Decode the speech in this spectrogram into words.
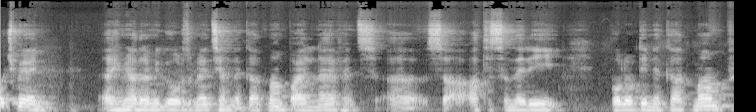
ոչ միայն հիմնադրամի գործունեության նկատմամբ, այլ նաև հենց սա ԱԹՍ-ների ոլորտի նկատմամբ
